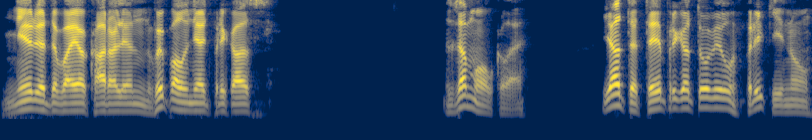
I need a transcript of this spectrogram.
не рядовая Каролин, выполнять приказ. Замолкла. Я ТТ приготовил, прикинул.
